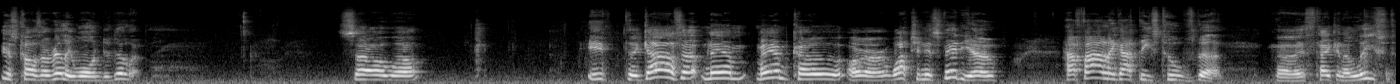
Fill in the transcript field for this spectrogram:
just because I really wanted to do it. So, uh, if the guys up Mamco are watching this video, I finally got these tools done. Uh, it's taken at least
